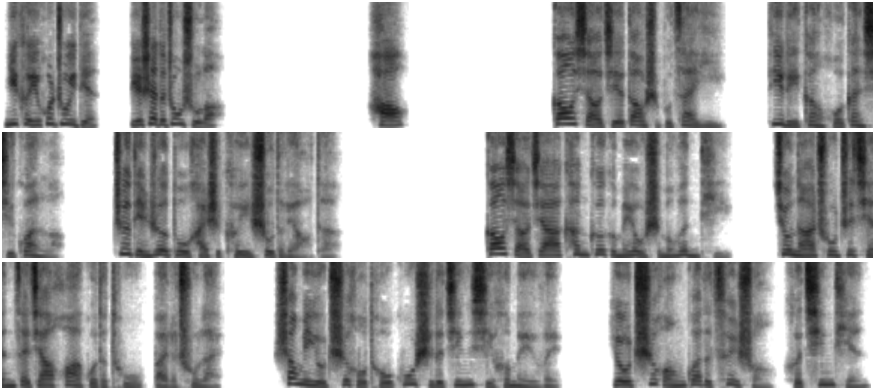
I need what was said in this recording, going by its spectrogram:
你可一会儿注意点，别晒得中暑了。好。高小杰倒是不在意，地里干活干习惯了，这点热度还是可以受得了的。高小佳看哥哥没有什么问题。就拿出之前在家画过的图摆了出来，上面有吃猴头菇时的惊喜和美味，有吃黄瓜的脆爽和清甜，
